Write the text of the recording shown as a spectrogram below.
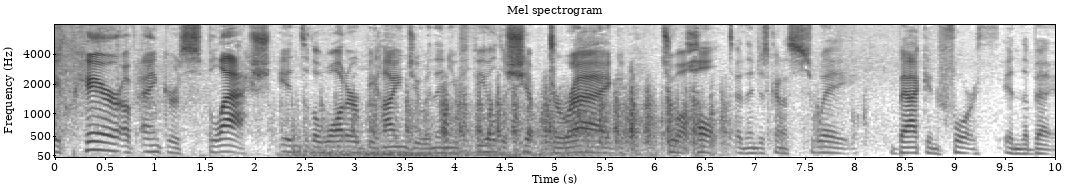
A pair of anchors splash into the water behind you, and then you feel the ship drag to a halt and then just kind of sway back and forth in the bay.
